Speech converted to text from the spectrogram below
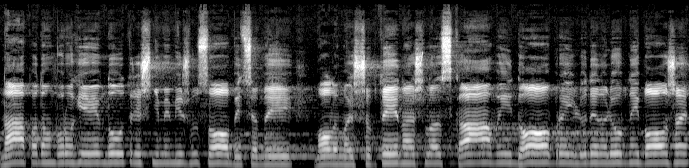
нападом ворогів і внутрішніми міжусобицями. Молимось, щоб ти наш ласкавий, добрий, людинолюбний Боже,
